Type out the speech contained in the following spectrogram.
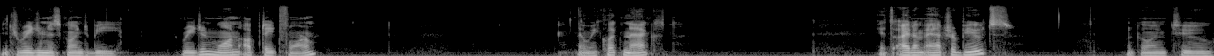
Its region is going to be Region 1 update form. Then we click Next. It's item attributes. We're going to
